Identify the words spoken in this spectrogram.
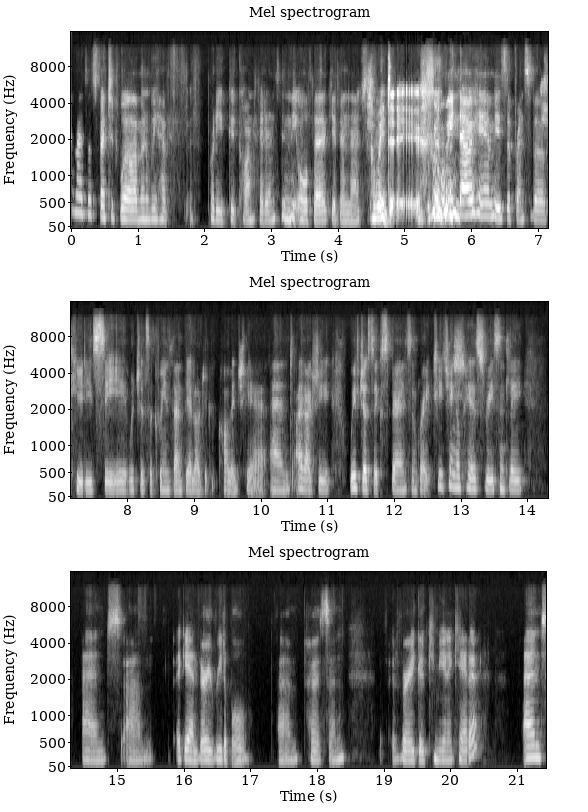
And I suspect it will. I mean, we have pretty good confidence in the author, given that um, we do. we know him. He's the principal of QTC, which is the Queensland Theological College here. And I've actually, we've just experienced some great teaching of his recently. And um, again, very readable um, person a very good communicator. And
